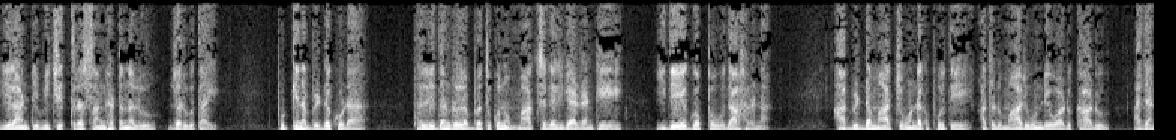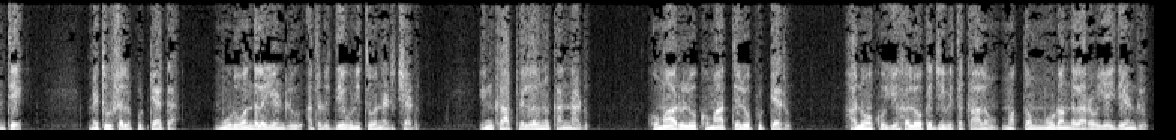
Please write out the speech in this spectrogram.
ఇలాంటి విచిత్ర సంఘటనలు జరుగుతాయి. పుట్టిన బిడ్డ కూడా తల్లిదండ్రుల బ్రతుకును మార్చగలిగాడంటే ఇదే గొప్ప ఉదాహరణ. ఆ బిడ్డ మార్చి ఉండకపోతే అతడు మారి ఉండేవాడు కాడు అదంతే. మెతూషలు పుట్టాక మూడు వందల ఏండ్లు అతడు దేవునితో నడిచాడు. ఇంకా పిల్లలను కన్నాడు. కుమారులు కుమార్తెలు పుట్టారు. హనోకు ఇహలోక జీవిత కాలం మొత్తం మూడొందల అరవై ఐదేండ్లు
